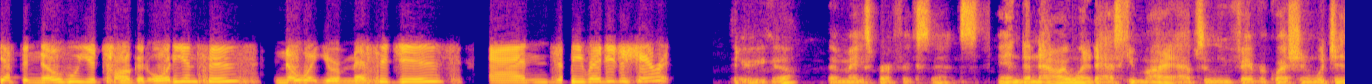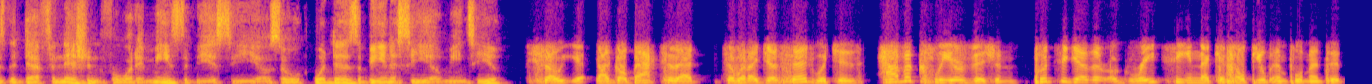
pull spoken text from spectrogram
You have to know who your target audience is, know what your message is, and be ready to share it. There you go. That makes perfect sense. And now I wanted to ask you my absolute favorite question, which is the definition for what it means to be a CEO. So, what does being a CEO mean to you? So, I go back to that, to what I just said, which is have a clear vision, put together a great team that can help you implement it,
